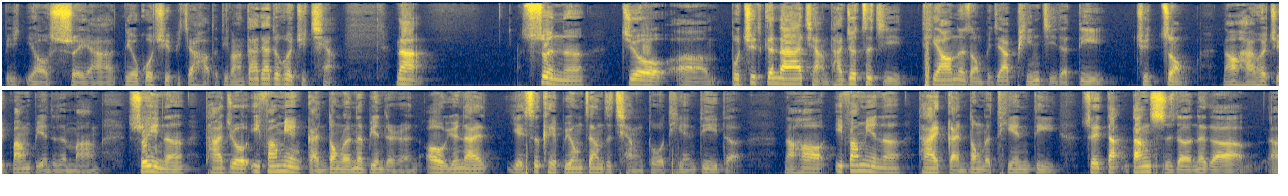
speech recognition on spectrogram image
比有水啊流过去比较好的地方，大家都会去抢。那舜呢，就呃不去跟大家抢，他就自己。挑那种比较贫瘠的地去种，然后还会去帮别人的忙，所以呢，他就一方面感动了那边的人，哦，原来也是可以不用这样子抢夺田地的。然后一方面呢，他还感动了天地，所以当当时的那个啊、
